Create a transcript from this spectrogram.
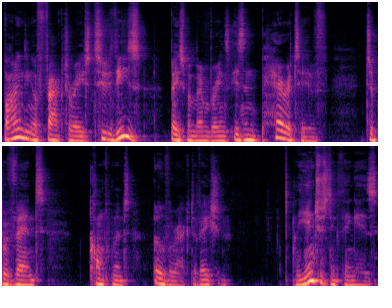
binding of factor H to these basement membranes is imperative to prevent complement overactivation. The interesting thing is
